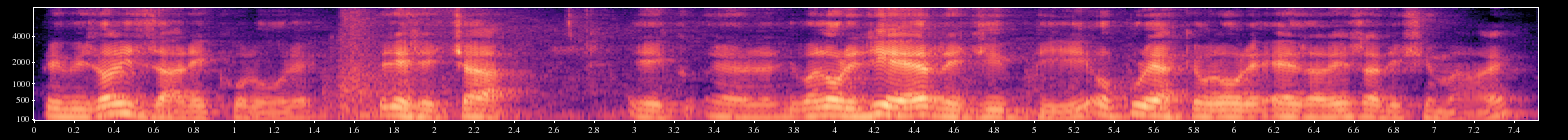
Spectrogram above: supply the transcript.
per visualizzare il colore, vedete c'ha eh, il valore di RGB oppure anche il valore esadecimale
